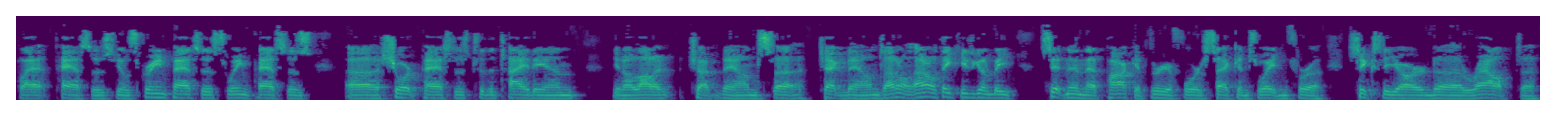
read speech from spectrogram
passes, you know, screen passes, swing passes, uh, short passes to the tight end, you know, a lot of chuck downs, uh, check downs. I don't, I don't think he's going to be sitting in that pocket three or four seconds waiting for a 60 yard, uh, route to,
